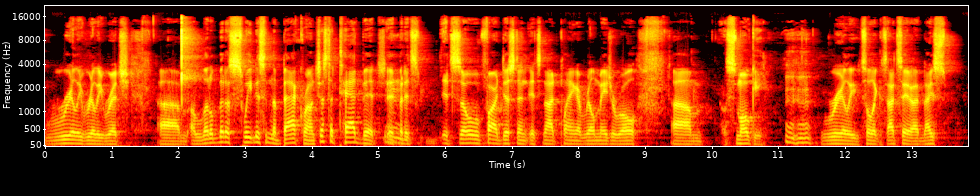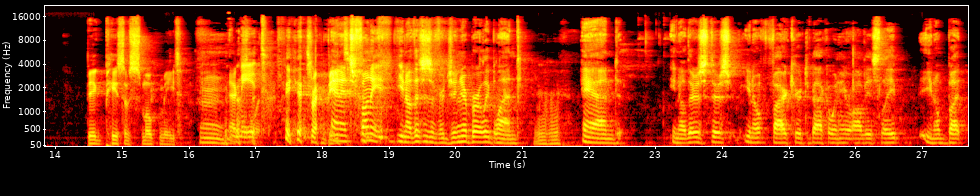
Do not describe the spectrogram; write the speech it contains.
Really, really rich. Um, a little bit of sweetness in the background, just a tad bit, it- but it's it's so far distant. It's not playing a real major role. Um, smoky, really. So like I'd say a nice big piece of smoked meat. Excellent. Meat. That's right, meat. And it's funny, you know, this is a Virginia Burley blend, and you know, there's there's you know fire cured tobacco in here, obviously, you know, but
